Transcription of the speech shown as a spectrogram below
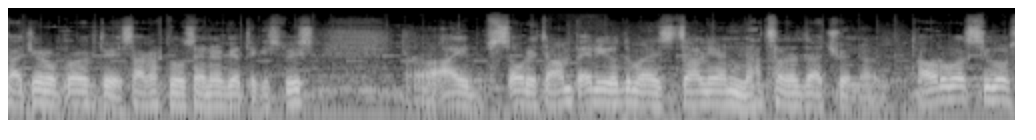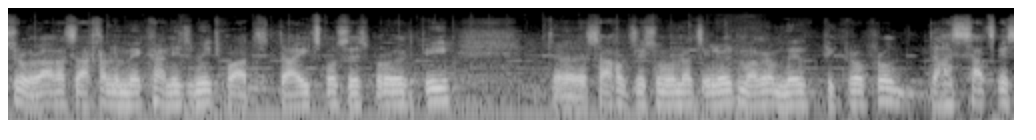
საჭირო პროექტია საქართველოს ენერგეტიკისთვის. აი, სწორედ ამ პერიოდმა ეს ძალიან ნაცადად დაჩვენა. თავრობა ცდილობს, რომ რაღაც ახალი მექანიზმი თქვა, დაიწყოს ეს პროექტი. სახელმწიფოს მონაწილეობით, მაგრამ მე ვფიქრობ, რომ დასაწყის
